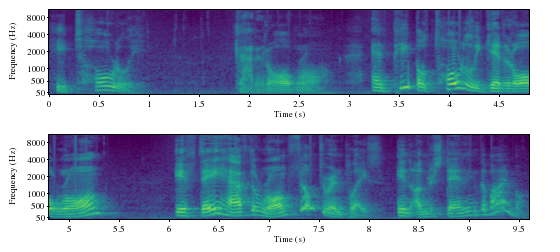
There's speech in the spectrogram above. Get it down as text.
He totally got it all wrong. And people totally get it all wrong if they have the wrong filter in place in understanding the Bible.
